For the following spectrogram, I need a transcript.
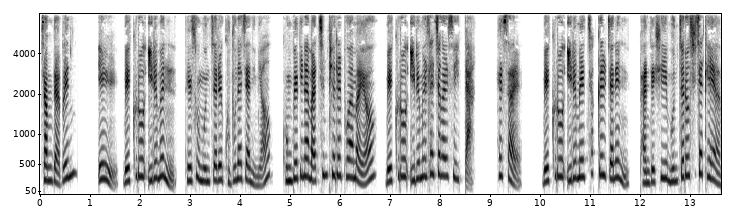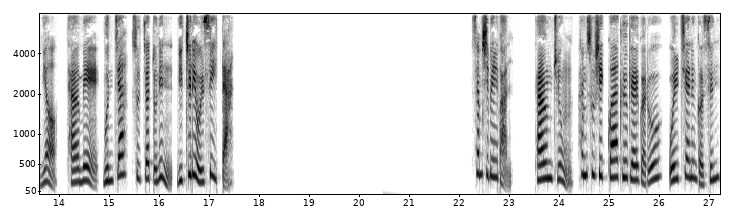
정답은 1. 매크로 이름은 대소 문자를 구분하지 않으며 공백이나 마침표를 포함하여 매크로 이름을 설정할 수 있다. 해설 매크로 이름의 첫 글자는 반드시 문자로 시작해야 하며 다음에 문자, 숫자 또는 밑줄이 올 수 있다. 31번. 다음 중 함수식과 그 결과로 옳지 않은 것은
